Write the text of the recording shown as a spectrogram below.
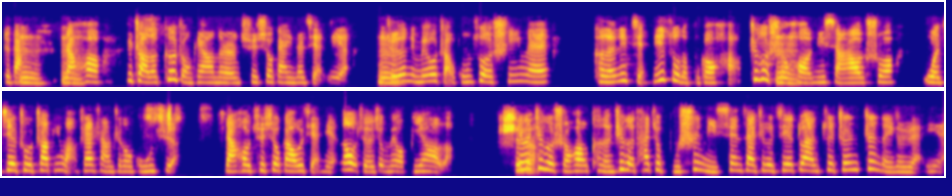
对吧？嗯嗯然后你找了各种各样的人去修改你的简历，你觉得嗯你没有找工作，是因为可能你简历做的不够好，这个时嗯候你想要说我借助招聘网站上这个工具，然后去修改我简历，那我觉得就没有必要了。因为，这个时候，可能这个它就不是你现在这个阶段最真正的一个原因，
